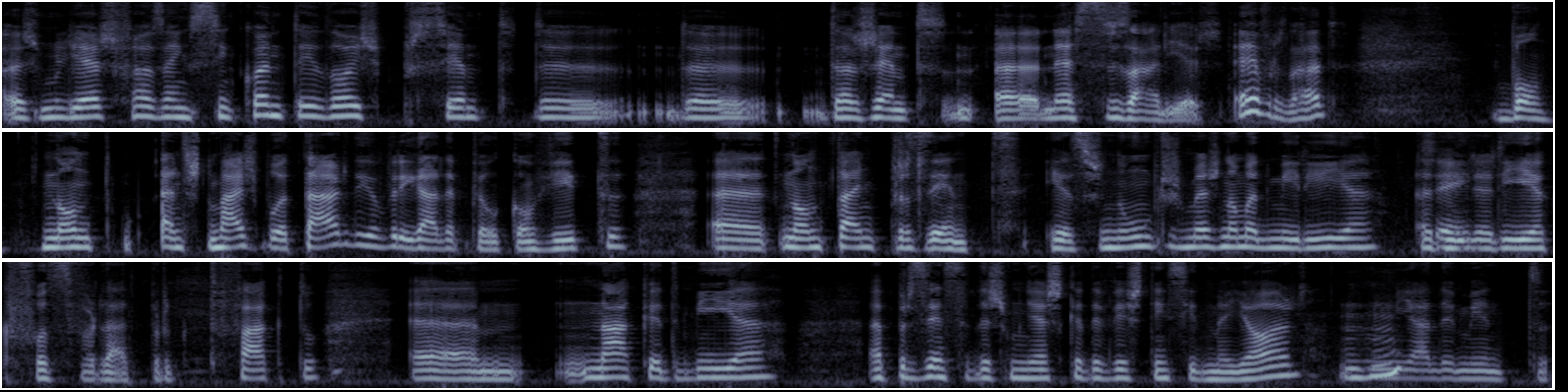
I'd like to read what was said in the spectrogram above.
as mulheres fazem 52% de, de, da gente uh, nessas áreas. É verdade? Bom, não, antes de mais, boa tarde e obrigada pelo convite. Uh, não tenho presente esses números, mas não me admiraria, admiraria que fosse verdade, porque de facto uh, na academia a presença das mulheres cada vez tem sido maior, uhum. nomeadamente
